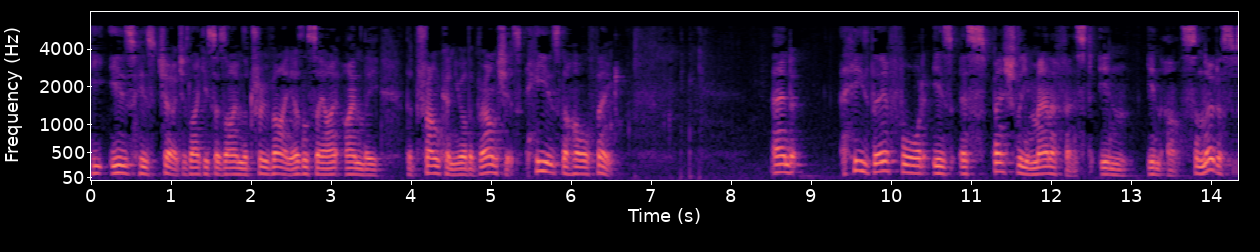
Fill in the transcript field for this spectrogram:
He is his church. It's like he says, I'm the true vine. He doesn't say, I, am the, the trunk and you're the branches. He is the whole thing. And he therefore is especially manifest in, in us. And notice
